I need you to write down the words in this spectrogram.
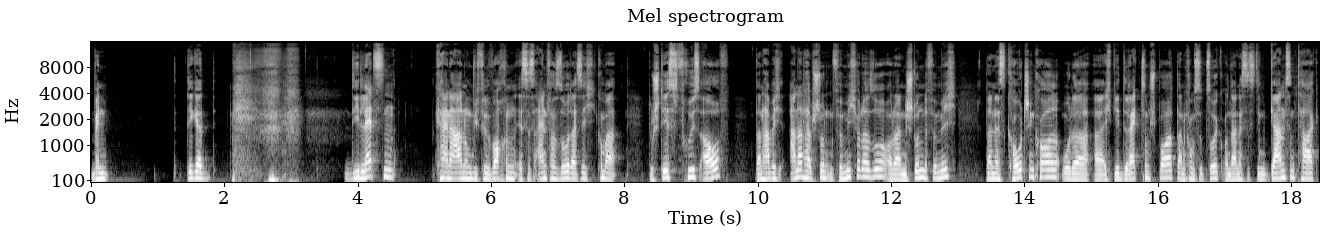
wenn Digga, die letzten, keine Ahnung wie viele Wochen, ist es einfach so, dass ich, guck mal, du stehst frühs auf, dann habe ich anderthalb Stunden für mich oder so, oder eine Stunde für mich, dann ist Coaching Call oder äh, ich gehe direkt zum Sport, dann kommst du zurück und dann ist es den ganzen Tag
